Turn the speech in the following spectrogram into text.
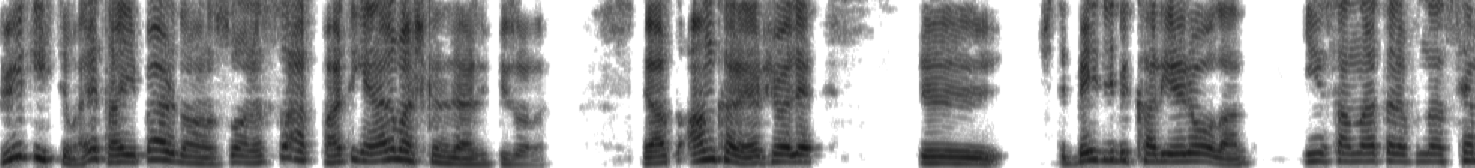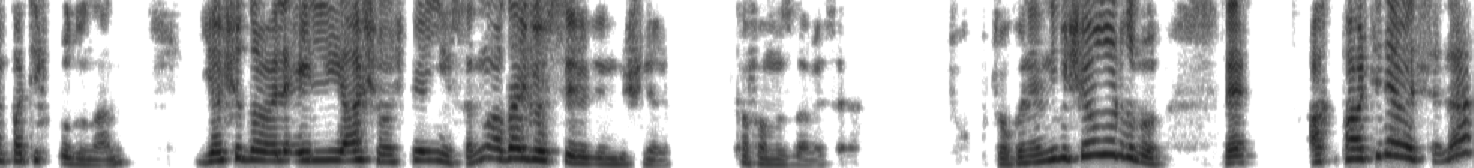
Büyük ihtimalle Tayyip Erdoğan sonrası AK Parti Genel Başkanı derdik biz ona. Veyahut Ankara'ya şöyle e, işte belli bir kariyeri olan, insanlar tarafından sempatik bulunan, yaşı da öyle 50'yi aşmamış bir insanın aday gösterildiğini düşünelim kafamızda mesela. Çok, çok önemli bir şey olurdu bu. Ve AK Parti de mesela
